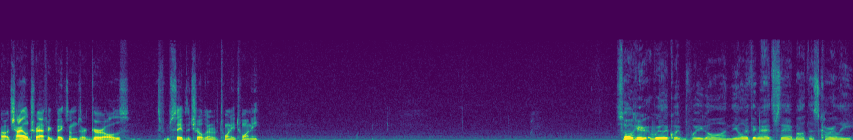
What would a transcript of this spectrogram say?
uh, child traffic victims, are girls. It's from Save the Children of 2020. So here, really quick before you go on, the only thing I had to say about this Carlee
